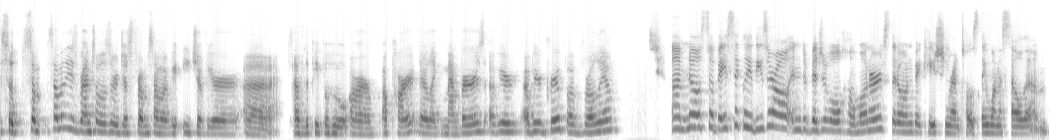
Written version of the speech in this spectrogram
so some some of these rentals are just from some of each of your uh, of the people who are a part. They're like members of your of your group of Vrolio. Um, no, so basically, these are all individual homeowners that own vacation rentals. They want to sell them,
